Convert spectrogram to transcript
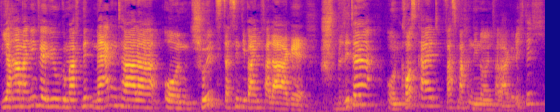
Wir haben ein Interview gemacht mit Mergenthaler und Schulz. Das sind die beiden Verlage Splitter und Crosskite. Was machen die neuen Verlage richtig?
